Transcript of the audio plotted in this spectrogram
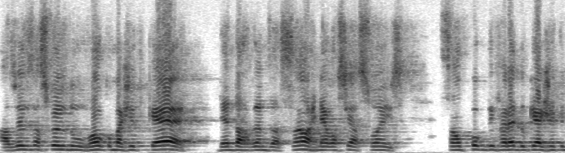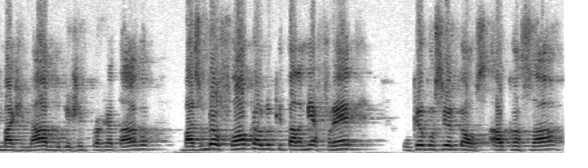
às vezes as coisas não vão como a gente quer dentro da organização, as negociações são um pouco diferentes do que a gente imaginava, do que a gente projetava, mas o meu foco é no que está na minha frente, o que eu consigo alcançar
